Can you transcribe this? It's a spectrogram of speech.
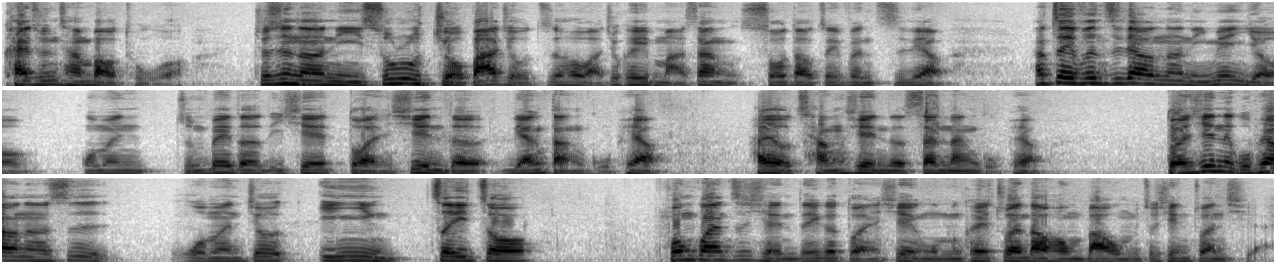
开春藏宝图哦，就是呢你输入九八九之后啊，就可以马上收到这份资料。那这份资料呢里面有。我们准备的一些短线的两档股票，还有长线的三档股票。短线的股票呢，是我们就因应这一周封关之前的一个短线，我们可以赚到红包，我们就先赚起来。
